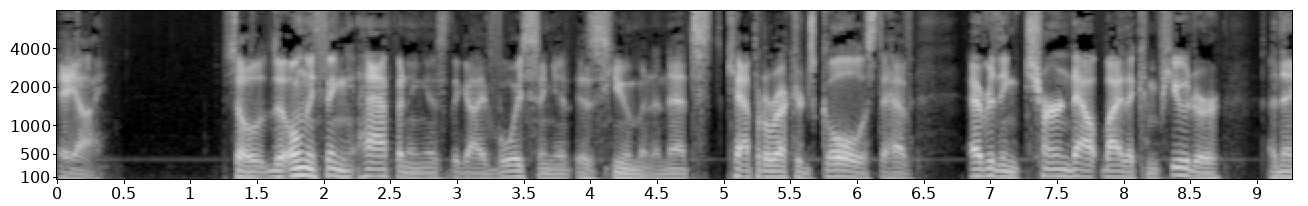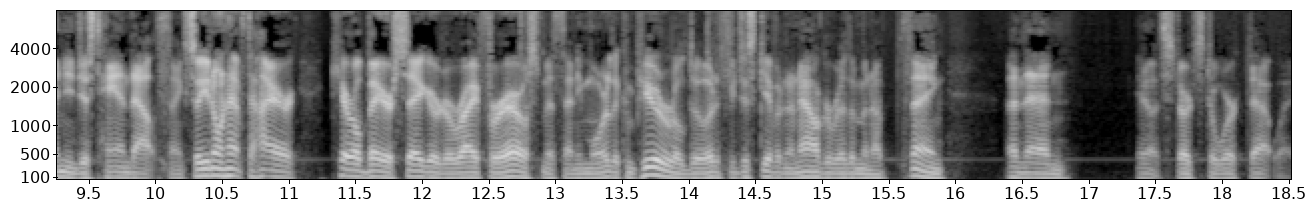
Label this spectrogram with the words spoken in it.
AI. So the only thing happening is the guy voicing it is human, and that's Capitol Records' goal is to have everything churned out by the computer and then you just hand out things. So you don't have to hire Carol Bayer Sager to write for Aerosmith anymore. The computer will do it if you just give it an algorithm and a thing, and then you know it starts to work that way.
